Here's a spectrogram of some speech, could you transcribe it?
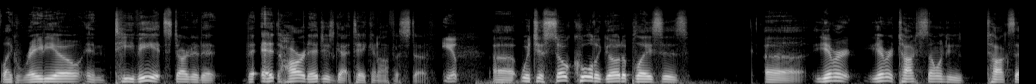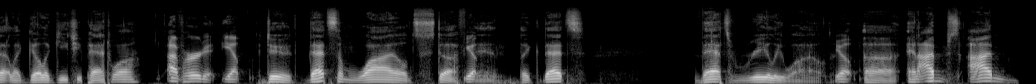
like radio and TV, it started at the ed- hard edges got taken off of stuff, Yep. uh, which is so cool to go to places. Uh, you ever you ever talk to someone who talks that like Gullah Geechee patois? I've heard it. Yep. dude that's some wild stuff Yep. man like that's that's really wild Yep. uh and i'm i'm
